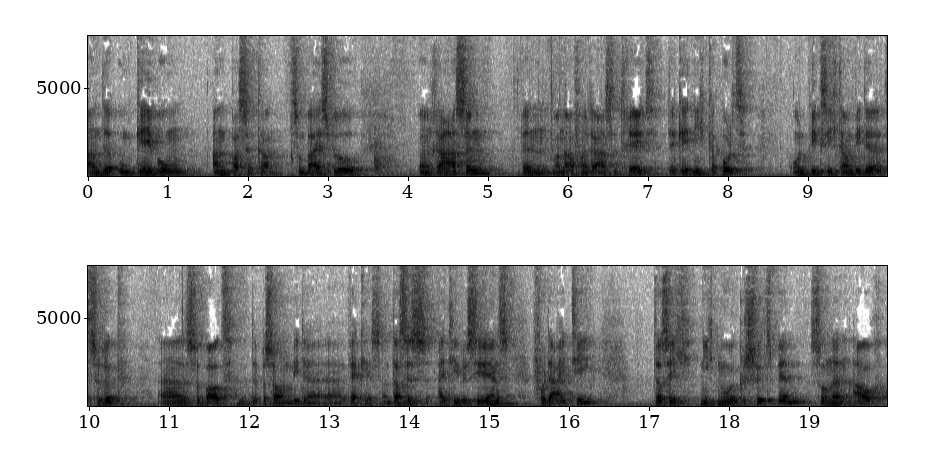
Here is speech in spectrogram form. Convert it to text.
an der Umgebung anpassen kann. Zum Beispiel ein Rasen, wenn man auf einen Rasen dreht, der geht nicht kaputt und biegt sich dann wieder zurück, äh, sobald die Person wieder äh, weg ist. Und das ist IT-Resilience für die IT, dass ich nicht nur geschützt bin, sondern auch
